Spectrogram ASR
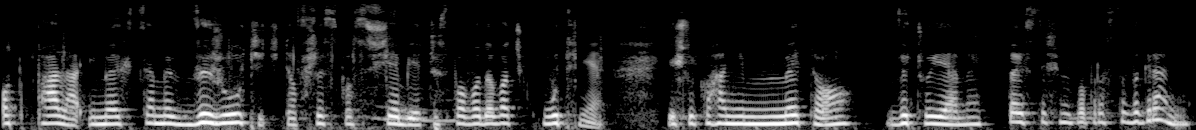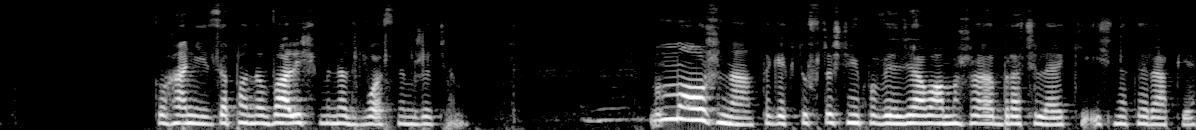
odpala i my chcemy wyrzucić to wszystko z siebie, czy spowodować kłótnię. Jeśli, kochani, my to wyczujemy, to jesteśmy po prostu wygrani. Kochani, zapanowaliśmy nad własnym życiem. Można, tak jak tu wcześniej powiedziałam, że brać leki, iść na terapię,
